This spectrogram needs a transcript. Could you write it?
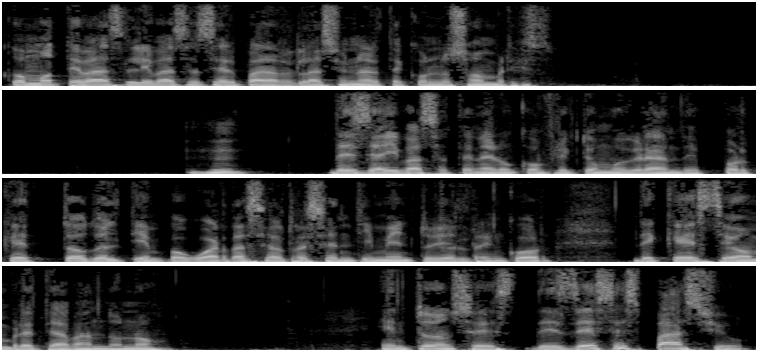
¿cómo te vas, le vas a hacer para relacionarte con los hombres? Desde ahí vas a tener un conflicto muy grande, porque todo el tiempo guardas el resentimiento y el rencor de que este hombre te abandonó. Entonces, desde ese espacio,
